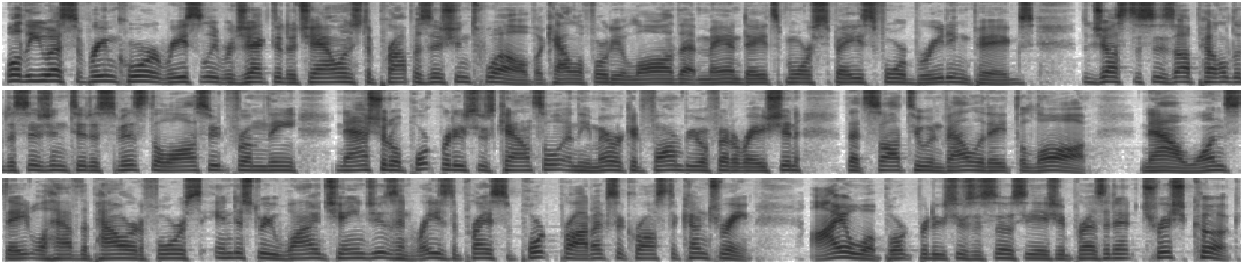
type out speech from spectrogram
Well, the U.S. Supreme Court recently rejected a challenge to Proposition 12, a California law that mandates more space for breeding pigs. The justices upheld a decision to dismiss the lawsuit from the National Pork Producers Council and the American Farm Bureau Federation that sought to invalidate the law. Now, one state will have the power to force industry wide changes and raise the price of pork products across the country. Iowa Pork Producers Association President Trish Cook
